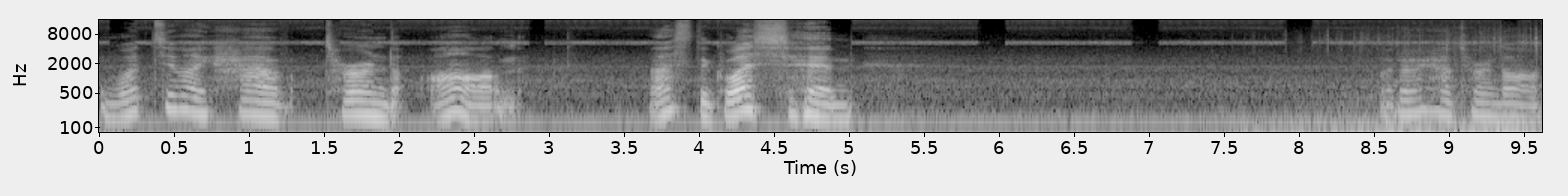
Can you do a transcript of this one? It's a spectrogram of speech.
What do I have turned on? That's the question. What do I have turned on?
